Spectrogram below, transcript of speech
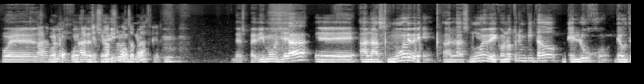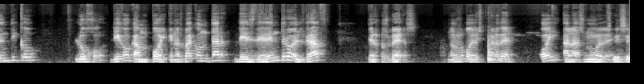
Pues bueno, pues un despedimos, absoluto ¿no? placer. Despedimos ya eh, a las 9, a las 9 con otro invitado de lujo, de auténtico lujo, Diego Campoy, que nos va a contar desde dentro el draft de los Bears. No os lo podéis perder. Hoy a las 9. Sí, sí.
